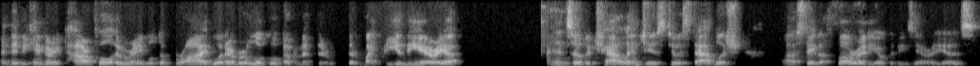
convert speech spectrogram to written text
And they became very powerful and were able to bribe whatever local government there, there might be in the area and so the challenge is to establish uh, state authority over these areas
